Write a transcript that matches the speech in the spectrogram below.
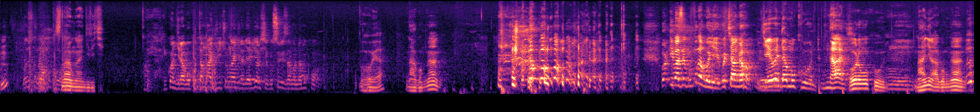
Hmm? sinamwangira iki Oya, ariko ngira ngo kutamwagira icyo umwangira byari byoroshye gusubiza ngo ndamukunda oya ntabwo mwanga. Ibaze kuvuga ngo yego cyangwa aho? Njyewe ndamukunda. Nanjye. Wowe uramukunda nanjye ntabwo mwanga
